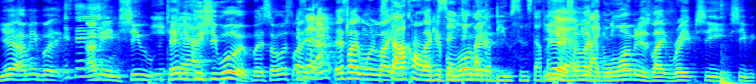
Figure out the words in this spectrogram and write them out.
Yeah, I mean, but Is that I it? mean, she Yeah. technically she would, but so it's like that it? it's like when like Stockholm, like if same a thing woman like abuse and stuff like yeah, that. so like, like if a woman is like raped, she she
